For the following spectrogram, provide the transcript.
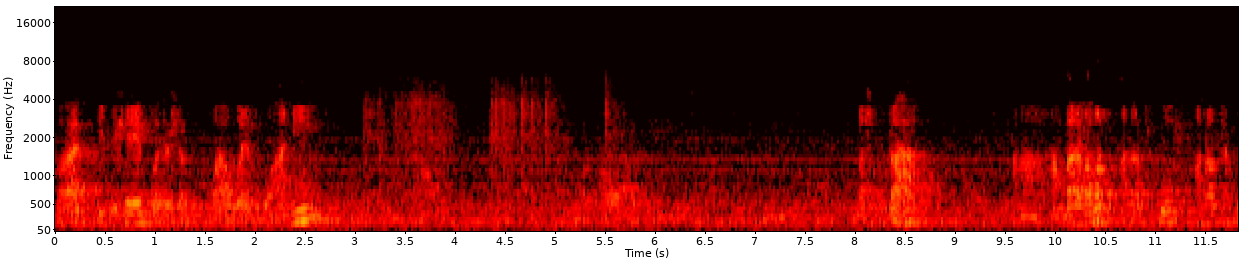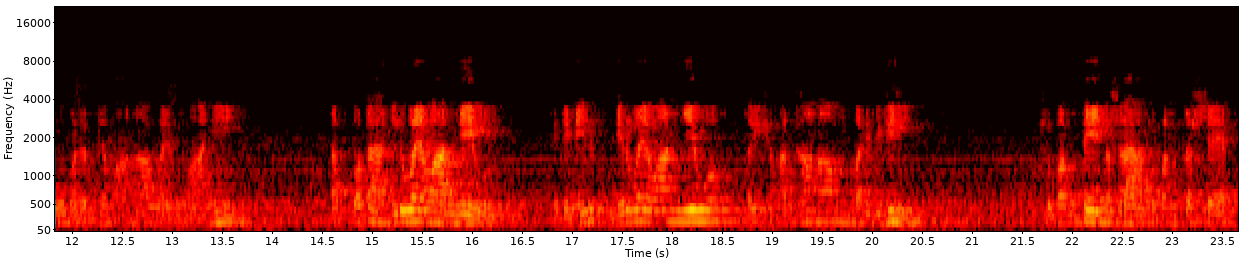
वाक्य विषय पद स्वरूपावयवानि वस्तुतः वर्णवत् अनर्थको अनर्थकोपलभ्यमाना वयवानि तत्त्वतः निर्वयवान्येव। यदि निर्, निर्वयवान्येव, तर्हि समर्थानां सुबन्तेन सह सुबन्तस्य,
